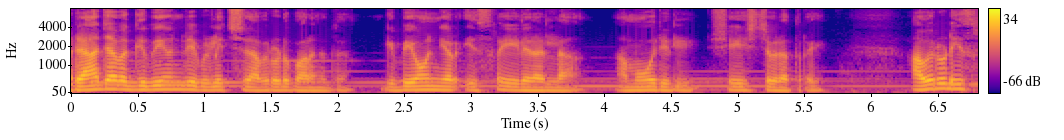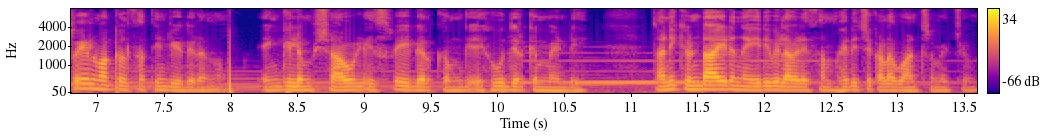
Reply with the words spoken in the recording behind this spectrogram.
രാജാവ് ഗിബിയോനിലെ വിളിച്ച് അവരോട് പറഞ്ഞത് ഗിബിയോന്യർ ഇസ്രയേലിലല്ല അമോരിൽ ശേഷിച്ചവരത്രേ. അവരോട് ഇസ്രയേൽ മക്കൾ സത്യം ചെയ്തിരുന്നു. എങ്കിലും ഷൗൽ ഇസ്രയേലിയർക്കും യഹൂദ്യർക്കും വേണ്ടി തനിക്കുണ്ടായിരുന്ന എരിവിൽ അവരെ സംഹരിച്ച് കളവാൻ ശ്രമിച്ചു.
